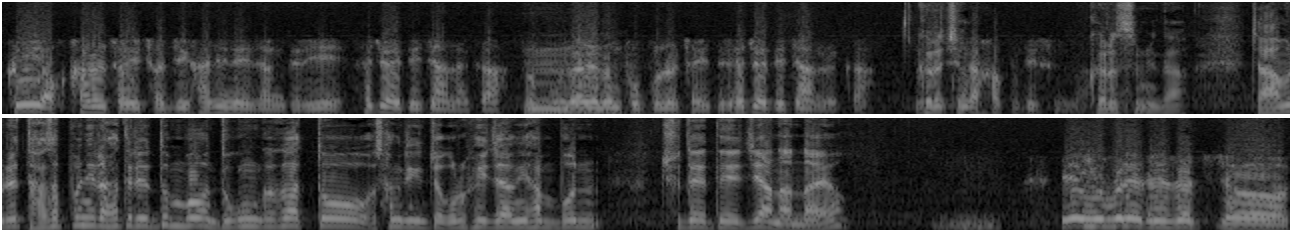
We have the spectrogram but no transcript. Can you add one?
그 역할을 저희 전직 한인회장들이 해줘야 되지 않을까. 또 음. 모자라는 부분을 저희들이 해줘야 되지 않을까. 그렇죠. 생각하고도 있습니다. 그렇습니다. 자, 아무래도 다섯 분이라 하더라도 뭐 누군가가 또 상징적으로 회장이 한 분 추대되지 않았나요? 예, 이번에 그래서 저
